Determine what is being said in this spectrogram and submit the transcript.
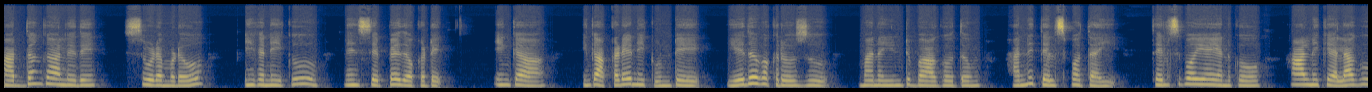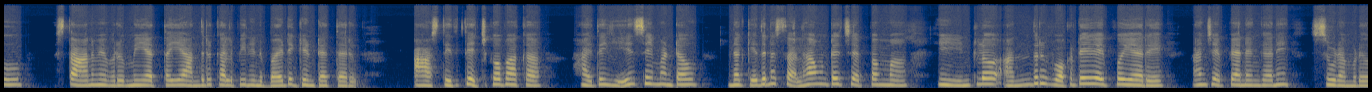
అర్థం కాలేదే. చూడమ్మడో ఇక నీకు నేను చెప్పేది ఒకటే. ఇంకా ఇంకా అక్కడే నీకు ఉంటే ఏదో ఒక రోజు మన ఇంటి భాగోతం అన్నీ తెలిసిపోతాయి. తెలిసిపోయాయి అనుకో వాళ్ళు నీకు ఎలాగూ స్థానం ఎవరు మీ అత్తయ్య అందరూ కలిపి నేను బయటకు గెంటేస్తారు ఆ స్థితి తెచ్చుకోబాక అయితే ఏం చేయమంటావు? నాకు ఏదైనా సలహా ఉంటే చెప్పమ్మా. ఈ ఇంట్లో అందరూ ఒకటే అయిపోయారే అని చెప్పాను కానీ చూడమ్మడు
